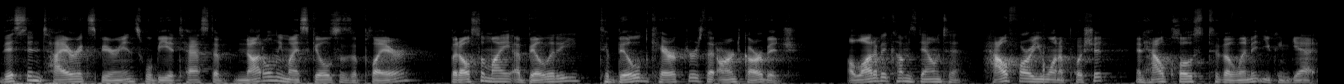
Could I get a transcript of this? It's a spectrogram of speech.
This entire experience will be a test of not only my skills as a player, but also my ability to build characters that aren't garbage. A lot of it comes down to how far you want to push it and how close to the limit you can get.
